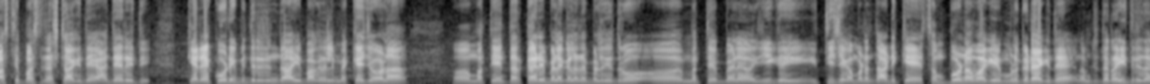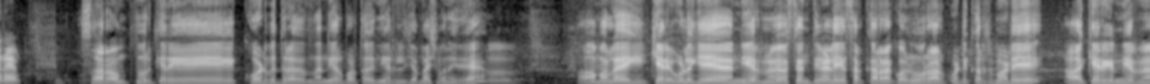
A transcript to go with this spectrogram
ಆಸ್ತಿ ಪಾಸ್ತಿ ನಷ್ಟ ಆಗಿದೆ. ಅದೇ ರೀತಿ ಕೆರೆ ಕೋಡಿ ಬಿದ್ದಿರೋದ್ರಿಂದ ಈ ಭಾಗದಲ್ಲಿ ಮೆಕ್ಕೆಜೋಳ ಮತ್ತೇನು ತರಕಾರಿ ಬೆಳೆಗಳನ್ನು ಬೆಳೆದಿದ್ರು ಮತ್ತು ಬೆಳೆ ಈಗ ಇತ್ತೀಚೆಗೆ ಮಾಡಿದಂಥ ಅಡಿಕೆ ಸಂಪೂರ್ಣವಾಗಿ ಮುಳುಗಡೆ ಆಗಿದೆ. ನಮ್ಮ ಜೊತೆ ರೈತರಿದ್ದಾರೆ ಸರ್ ಹಂಪನೂರು ಕೆರೆ ಕೋಡ್ ಬಿದ್ದಿರೋದ್ರಿಂದ ನೀರು ಬರ್ತವೆ ನೀರಲ್ಲಿ ಜಮಾಯಿಸಿ ಬಂದಿದೆ. ಆಮೇಲೆ ಈ ಕೆರೆಗಳಿಗೆ ನೀರಿನ ವ್ಯವಸ್ಥೆ ಅಂತೇಳಿ ಸರ್ಕಾರ ನೂರಾರು ಕೋಟಿ ಖರ್ಚು ಮಾಡಿ ಆ ಕೆರೆಗೆ ನೀರಿನ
